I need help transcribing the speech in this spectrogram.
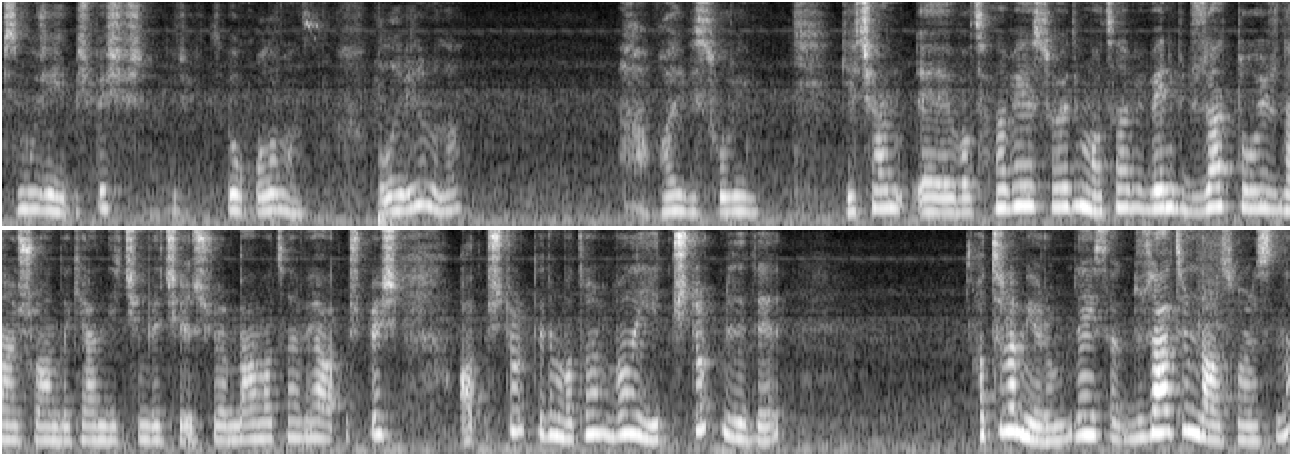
Bizim hoca 75 üstü mü? Yok olamaz. Olabilir mi lan? Ay bir sorayım. Geçen e, Vatan abiye söyledim. Vatan abi beni bir düzeltti o yüzden şu anda kendi içimde çalışıyorum. Ben Vatan abiye 65, 64 dedim. Vatan abi bana 74 mi dedi? Hatırlamıyorum. Neyse düzeltirim daha sonrasında.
